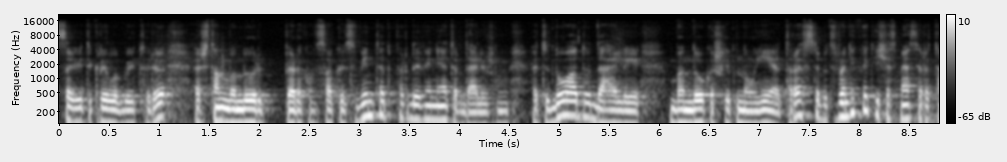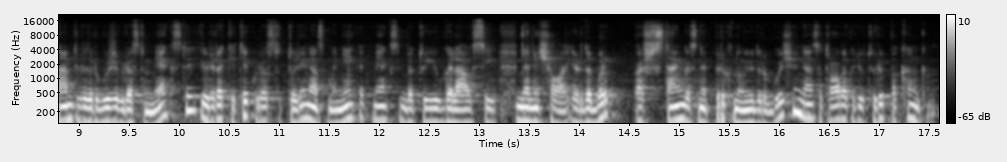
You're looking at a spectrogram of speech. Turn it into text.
savį tikrai labai turiu, aš ten bandau ir per visokius vinted pardavinėti, ir dalį atiduodu, dalį bandau kažkaip naujai atrasti, bet supranti, kad iš esmės yra tam tikri drabužiai, kuriuos tu mėgsti, ir yra kiti, kuriuos tu turi, nes maniai, kad mėgsti, bet tu jų galiausiai nenešioji. Ir dabar aš stengiuosi nepirkti naujų drabužių, nes atrodo, kad jų turiu pakankamai.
